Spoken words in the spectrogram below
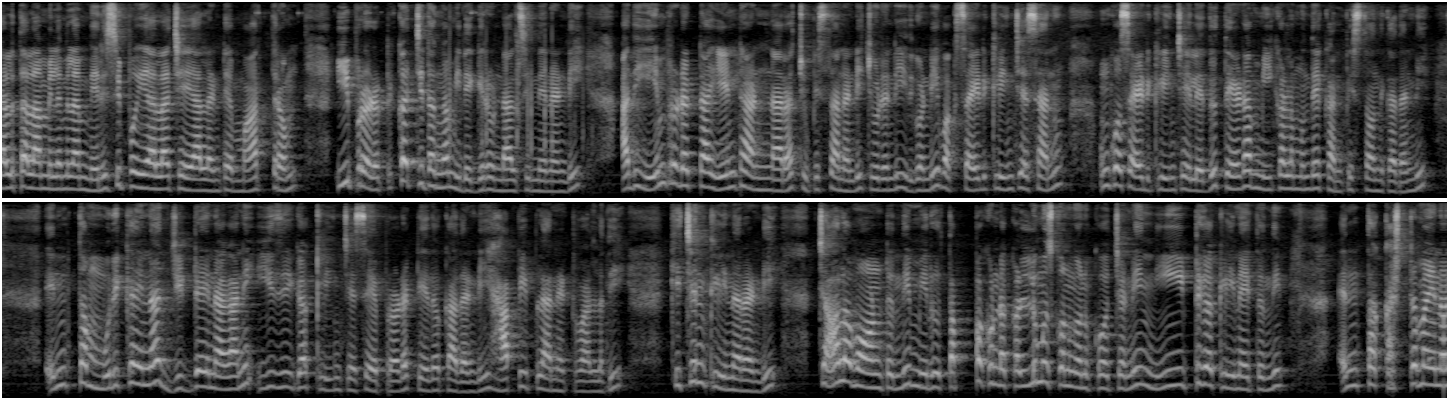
తలతల మిలమిల మెరిసిపోయేలా చేయాలంటే మాత్రం ఈ ప్రోడక్ట్ ఖచ్చితంగా మీ దగ్గర ఉండాల్సిందేనండి. అది ఏం ప్రోడక్టా ఏంటా అన్నారా చూపిస్తానండి. చూడండి ఇదిగోండి ఒక సైడ్ క్లీన్ చేశాను. ఇంకో సైడ్ క్లీన్ చేయలేదు. తేడా మీ కళ్ళ ముందే కనిపిస్తోంది కదండి. ఎంత మురికైనా జిడ్డైనా కానీ ఈజీగా క్లీన్ చేసే ప్రోడక్ట్ ఏదో కాదండి. హ్యాపీ ప్లానెట్ వాళ్ళది. కిచెన్ క్లీనర్ అండి. చాలా బాగుంటుంది. మీరు తప్పకుండా కళ్ళు మూసుకొని కొనుక్కోవచ్చండి. నీట్గా క్లీన్ అవుతుంది ఎంత కష్టమైన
